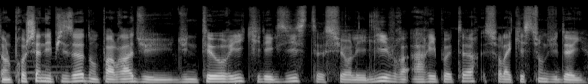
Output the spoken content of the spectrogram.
Dans le prochain épisode, on parlera d'une théorie qu'il existe sur les livres Harry Potter sur la question du deuil.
